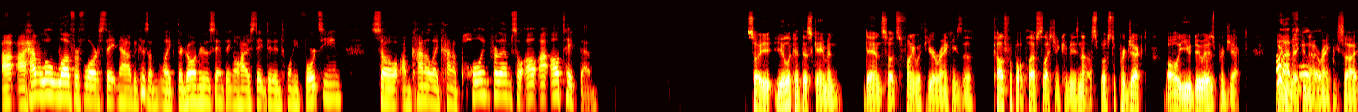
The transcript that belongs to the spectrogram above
I, I have a little love for Florida State now because I'm like they're going through the same thing Ohio State did in 2014. So I'm kind of like kind of pulling for them. So I'll I'll take them. So you, you look at this game and Dan, so it's funny with your rankings, the college football playoff selection committee is not supposed to project. All you do is project when Oh, you're making that ranking. So I,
